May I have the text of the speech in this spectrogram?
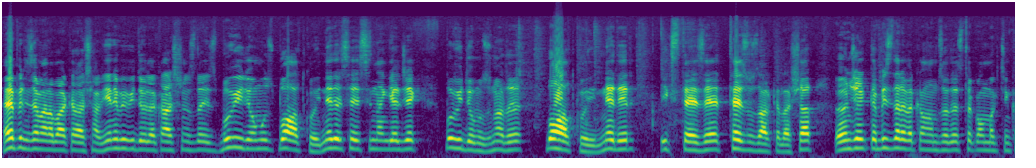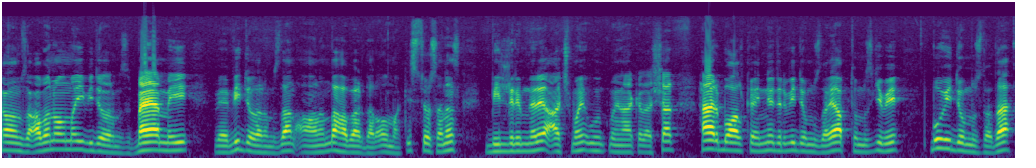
Hepinize merhaba arkadaşlar. Yeni bir video ile karşınızdayız. Bu videomuz bu altcoin nedir serisinden gelecek. Bu videomuzun adı bu altcoin nedir? XTZ Tezos arkadaşlar. Öncelikle bizlere ve kanalımıza destek olmak için kanalımıza abone olmayı, videolarımızı beğenmeyi ve videolarımızdan anında haberdar olmak istiyorsanız bildirimleri açmayı unutmayın arkadaşlar. Her bu altcoin nedir videomuzda yaptığımız gibi bu videomuzda da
